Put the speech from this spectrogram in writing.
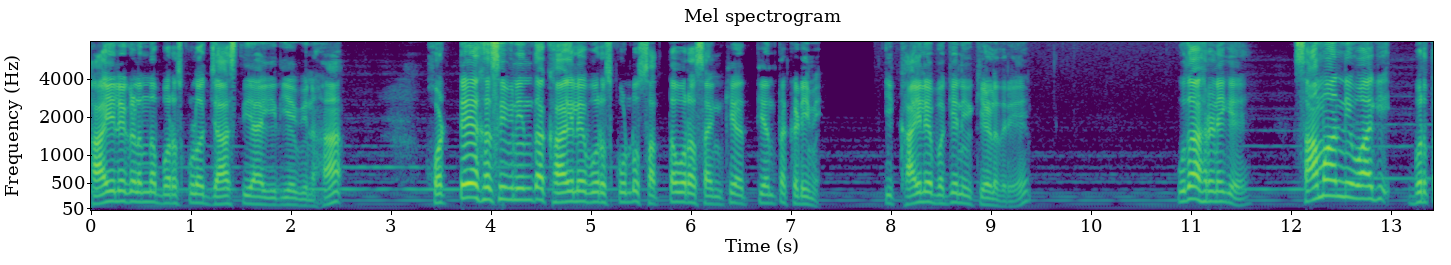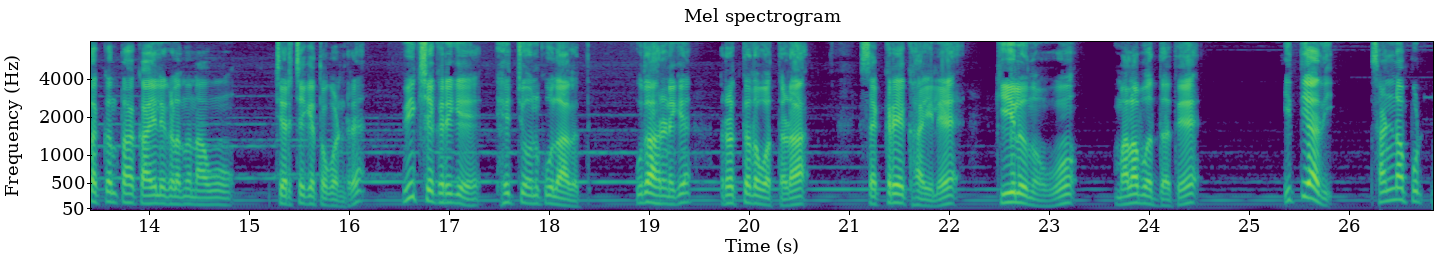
ಕಾಯಿಲೆಗಳನ್ನು ಬರೆಸ್ಕೊಳ್ಳೋದು ಜಾಸ್ತಿ ಆಗಿದೆಯೇ ವಿನಃ ಹೊಟ್ಟೆ ಹಸಿವಿನಿಂದ ಕಾಯಿಲೆ ಬರೆಸ್ಕೊಂಡು ಸತ್ತವರ ಸಂಖ್ಯೆ ಅತ್ಯಂತ ಕಡಿಮೆ. ಈ ಕಾಯಿಲೆ ಬಗ್ಗೆ ನೀವು ಕೇಳಿದ್ರಿ ಉದಾಹರಣೆಗೆ ಸಾಮಾನ್ಯವಾಗಿ ಬರ್ತಕ್ಕಂತಹ ಕಾಯಿಲೆಗಳನ್ನು ನಾವು ಚರ್ಚೆಗೆ ತಗೊಂಡ್ರೆ ವೀಕ್ಷಕರಿಗೆ ಹೆಚ್ಚು ಅನುಕೂಲ ಆಗುತ್ತೆ. ಉದಾಹರಣೆಗೆ ರಕ್ತದ ಒತ್ತಡ, ಸಕ್ಕರೆ ಕಾಯಿಲೆ, ಕೀಲು ನೋವು, ಮಲಬದ್ಧತೆ ಇತ್ಯಾದಿ ಸಣ್ಣ ಪುಟ್ಟ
